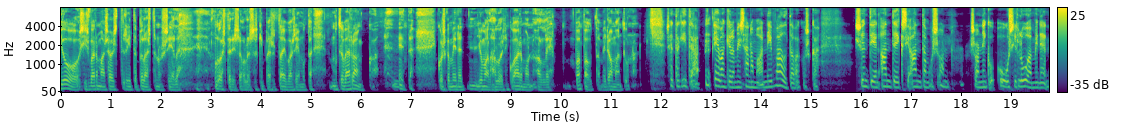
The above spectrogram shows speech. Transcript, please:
Joo, siis varmaan sä olisit Riitta pelastunut siellä luostarissa ollessakin päässyt taivaaseen, mutta, mutta se on vähän rankkaa. Mm. että, koska meidän Jumala haluaisi niin armon alle vapauttaa meidän oman tunnon. Sen takia tämä evankeliumin sanoma on niin valtava, koska syntien anteeksi antamus on, se on niin kuin uusi luominen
